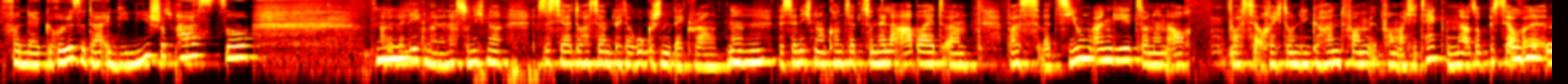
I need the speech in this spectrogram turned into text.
von der Größe da in die Nische passt. So. Aber überleg mal, dann hast du nicht nur, das ist ja, du hast ja einen pädagogischen Background, ne? Das ist ja nicht nur eine konzeptionelle Arbeit, ähm, was Erziehung angeht, sondern auch, du hast ja auch rechte und linke Hand vom, vom Architekten, ne? Also bist ja auch äh,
